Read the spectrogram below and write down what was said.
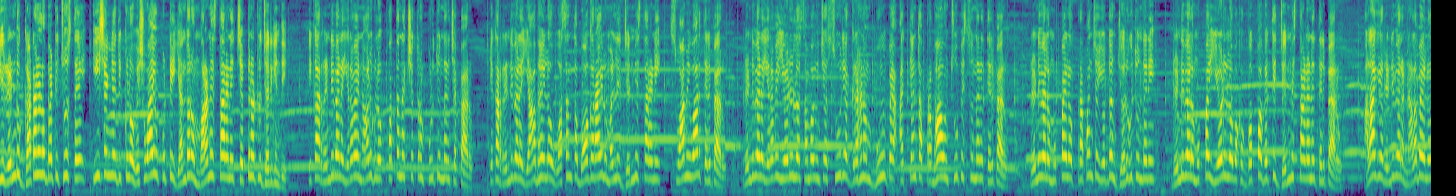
ఈ రెండు ఘటనలు బట్టి చూస్తే ఈశాన్య దిక్కులో విషవాయువు పుట్టి ఎందరో మరణిస్తారని చెప్పినట్లు జరిగింది. ఇక రెండు వేల ఇరవై నాలుగులో కొత్త నక్షత్రం పుడుతుందని చెప్పారు. ఇక రెండు వేల యాభైలో వసంత భోగరాయులు మళ్ళీ జన్మిస్తారని స్వామివారు తెలిపారు. రెండు వేల ఇరవై ఏడులో సంభవించే సూర్యగ్రహణం భూమిపై అత్యంత ప్రభావం చూపిస్తుందని తెలిపారు. రెండు వేల ముప్పైలో ప్రపంచ యుద్ధం జరుగుతుందని రెండు వేల ముప్పై ఏడులో ఒక గొప్ప వ్యక్తి జన్మిస్తాడని తెలిపారు. అలాగే రెండు వేల నలభైలో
